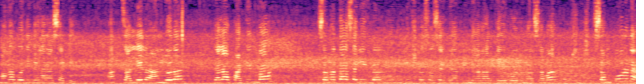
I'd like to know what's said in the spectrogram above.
महाबोधी विहारासाठी आज चाललेलं आंदोलन त्याला पाठिंबा समता सैनिक दल बुद्धिस्ट सोसायटी ऑफ इंडिया भारतीय बोधना सभा संपूर्ण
